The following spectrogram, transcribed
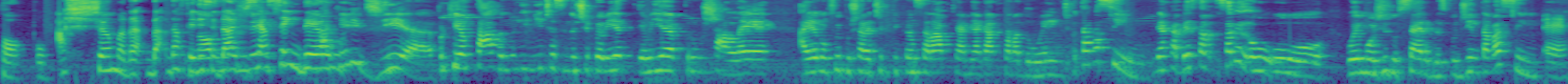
topo. A chama da, da, da felicidade Nossa, se gente, acendeu. Naquele dia, porque eu tava no limite, assim, do tipo, eu ia, eu ia pra um chalé, aí eu não fui pro chalé, tive que cancelar porque a minha gata tava doente. Eu tava assim, minha cabeça tava. Sabe o, o, o emoji do cérebro explodindo? Tava assim. É.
